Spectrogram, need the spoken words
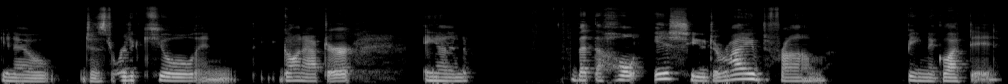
you know just ridiculed and gone after. And but the whole issue derived from being neglected.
